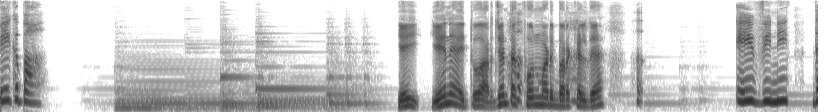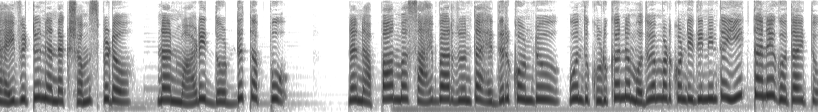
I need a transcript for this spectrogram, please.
ಬೇಗ ಬಾ. ಏಯ್ ಏನೇ ಆಯ್ತು? ಅರ್ಜೆಂಟಾಗಿ ಫೋನ್ ಮಾಡಿ ಬರ ಕೇಳ್ದೆ ಏ ವಿನೀತ್ ದಯವಿಟ್ಟು ನನ್ನ ಕ್ಷಮಿಸ್ಬಿಡು. ನಾನ್ ಮಾಡಿದ್ ದೊಡ್ಡ ತಪ್ಪು. ನನ್ನ ಅಪ್ಪ ಅಮ್ಮ ಸಾಯ್ಬಾರ್ದು ಅಂತ ಹೆದರ್ಕೊಂಡು ಒಂದು ಕುಡುಕನ್ನ ಮದುವೆ ಮಾಡ್ಕೊಂಡಿದೀನಿ ಅಂತ ಈಗ ತಾನೇ ಗೊತ್ತಾಯ್ತು.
